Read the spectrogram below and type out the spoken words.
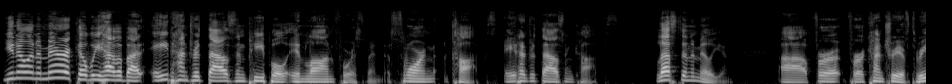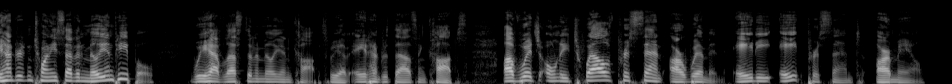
You know, in America, we have about 800,000 people in law enforcement, sworn cops, 800,000 cops, less than a million. Uh, for, for a country of 327 million people, we have less than a million cops. We have 800,000 cops, of which only 12% are women, 88% are male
